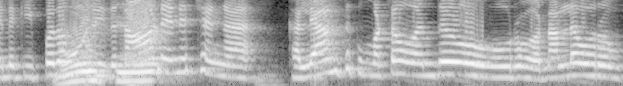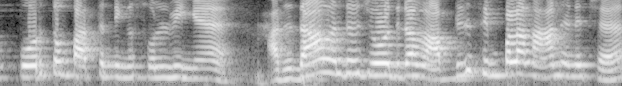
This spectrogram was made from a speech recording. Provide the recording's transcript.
எனக்கு இப்பதான் புரியுது. நான் நினைச்சேங்க கல்யாணத்துக்கு மட்டும் வந்து ஒரு நல்ல ஒரு பொருத்தம் பார்த்து நீங்க சொல்வீங்க. அதுதான் வந்து ஜோதிடம் அப்படின்னு சிம்பிளா நான் நினைச்சேன்.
